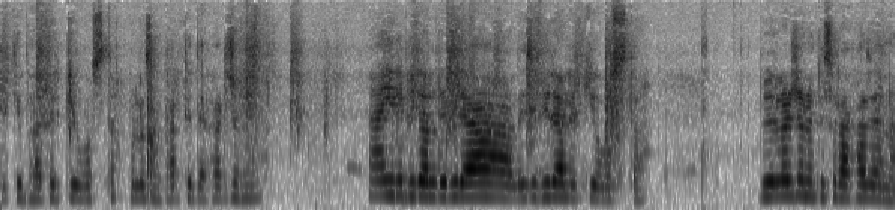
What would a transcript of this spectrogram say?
দেখি ভাতের কি অবস্থা, বলেছেন ভাতটি দেখার জন্য। হ্যাঁ এই রে বিড়াল রে বিড়াল, এই যে বিড়ালের কি অবস্থা। বিড়ালের জন্য কিছু রাখা যায় না।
